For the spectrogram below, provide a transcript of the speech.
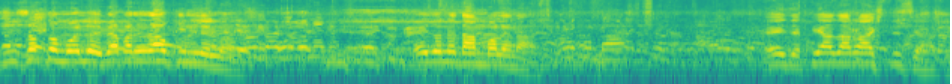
কৃষক তো মূল্যই ব্যাপারীরাও কিনলে লস এই জন্য দাম বলে না। এই যে পেঁয়াজ আরও আসতেছে হাতে।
